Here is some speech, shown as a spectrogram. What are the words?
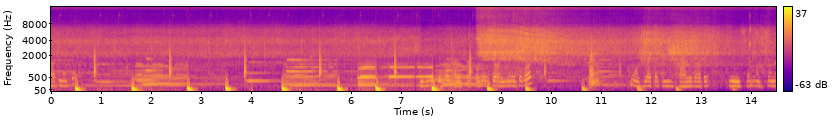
স্বাদ মতো দিয়ে হালকা করে জল দিয়ে দেবো। মশলাটা কিন্তু ভালোভাবে মিশানোর জন্য।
